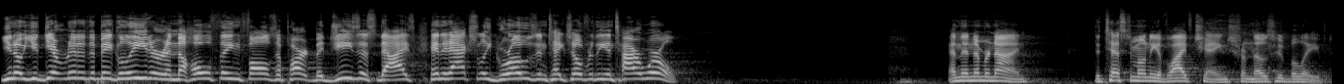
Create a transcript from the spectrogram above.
You know, you get rid of the big leader and the whole thing falls apart, but Jesus dies and it actually grows and takes over the entire world. And then, number nine, the testimony of life change from those who believed.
